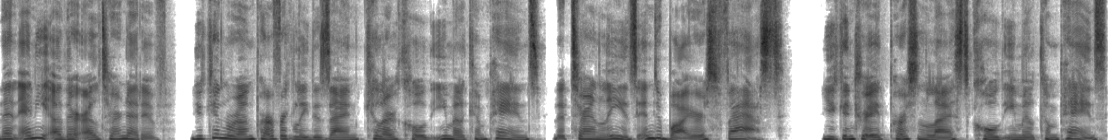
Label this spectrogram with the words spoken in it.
than any other alternative. You can run perfectly designed killer cold email campaigns that turn leads into buyers fast. You can create personalized cold email campaigns,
